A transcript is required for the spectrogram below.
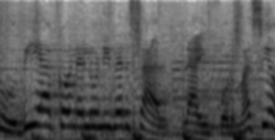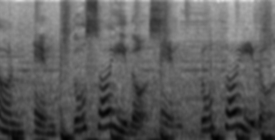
Tu día con el Universal. La información en tus oídos. En tus oídos.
